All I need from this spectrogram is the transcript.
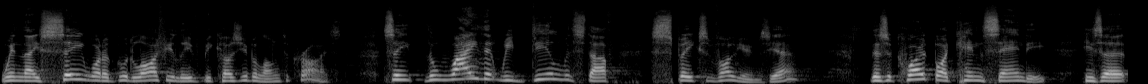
when they see what a good life you live because you belong to Christ. See, the way that we deal with stuff speaks volumes, yeah? There's a quote by Ken Sande. He's a,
